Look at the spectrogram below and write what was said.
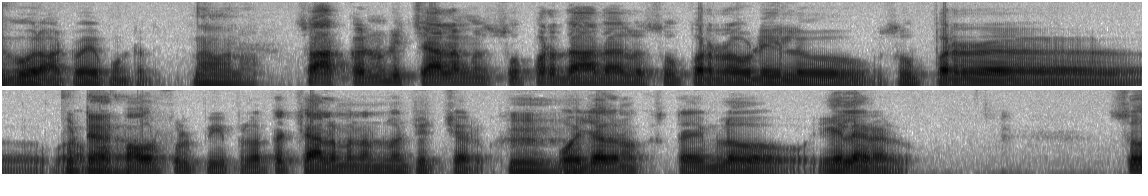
ఎగువ అటువైపు ఉంటుంది. అవును. సో అక్కడ నుండి చాలా మంది సూపర్ దాదాలు సూపర్ రౌడీలు సూపర్. పవర్ఫుల్ పీపుల్ అంతా చాలా మంది అందులోంచి వచ్చారు. వైజాగ్ ఒక టైంలో ఏలేరు వాళ్ళు సో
